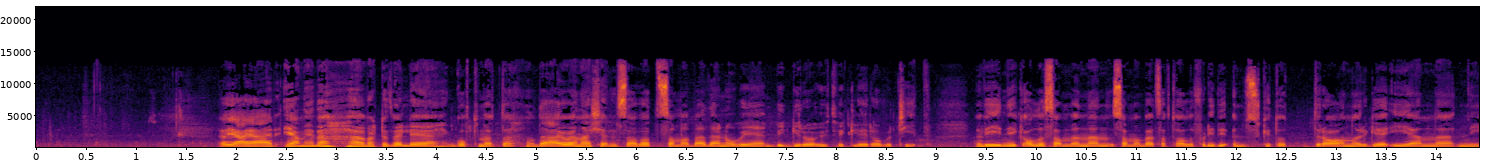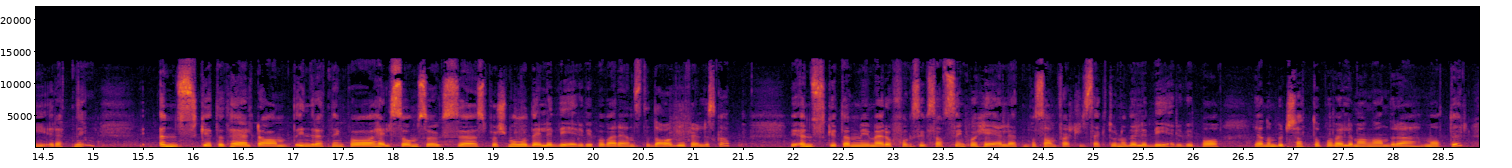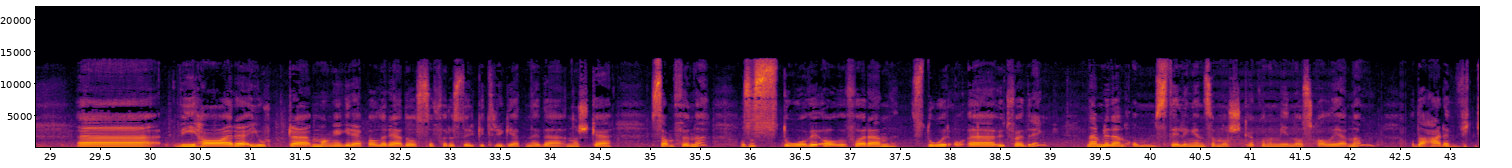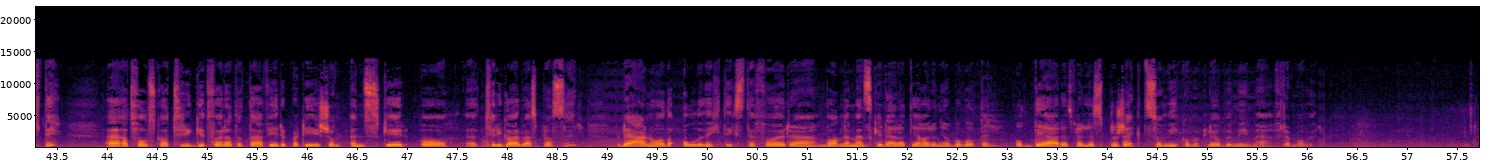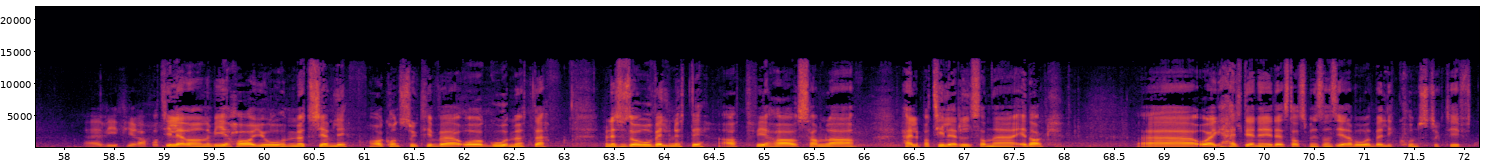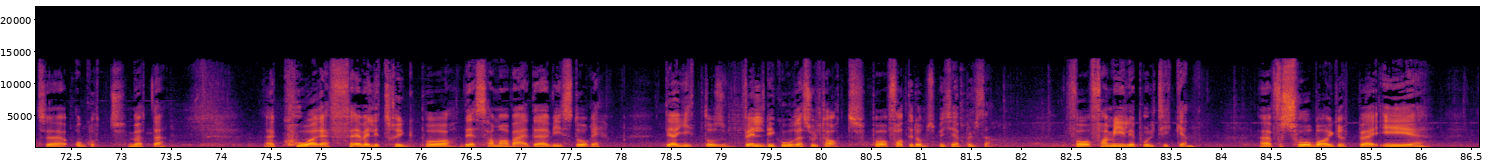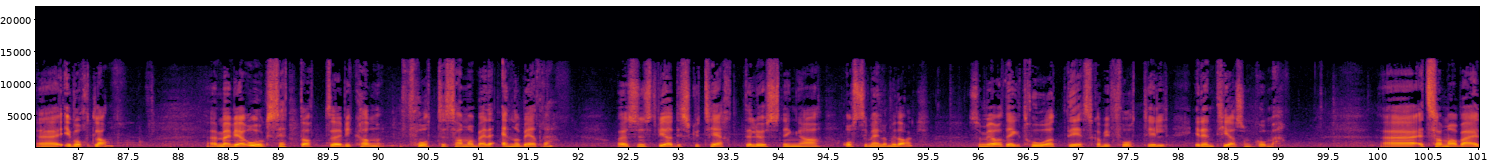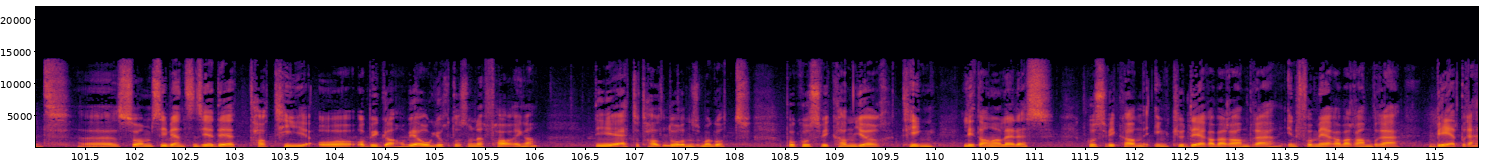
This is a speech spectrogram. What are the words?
Jeg er enig i det. Det har vært et veldig godt møte. og Det er jo en erkjennelse av at samarbeid er noe vi bygger og utvikler over tid. Men vi inngikk alle sammen en samarbeidsavtale fordi vi ønsket å dra Norge i en eh, ny retning. Vi ønsket et helt annet innretning på helse- og omsorgsspørsmål, og det leverer vi på hver eneste dag i fellesskap. Vi ønsket en mye mer offensiv satsing på helheten på samferdselssektoren, og det leverer vi på gjennom budsjett og på veldig mange andre måter. Eh, vi har gjort eh, mange grep allerede også for å styrke tryggheten i det norske samfunnet. Og så står vi overfor en stor eh, utfordring, nemlig den omstillingen som norsk økonomi nå skal igjennom. Og Da er det viktig at folk skal ha trygghet for at dette er fire partier som ønsker å trygge arbeidsplasser. For Det er noe av det aller viktigste for vanlige mennesker, det er at de har en jobb å gå til. Og det er et felles prosjekt som vi kommer til å jobbe mye med fremover. Eh, vi fire partilederne vi har jo møtes jevnlig og har konstruktive og gode møter. Men jeg syns det var veldig nyttig at vi har samla hele partiledelsene i dag. Eh, og jeg er helt enig i det statsministeren sier, det har vært et veldig konstruktivt eh, og godt møte. KrF er veldig trygg på det samarbeidet vi står i. Det har gitt oss veldig gode resultat på fattigdomsbekjempelse, for familiepolitikken, for sårbare grupper i, i vårt land. Men vi har òg sett at vi kan få til samarbeidet enda bedre. Og jeg syns vi har diskutert løsninger oss imellom i dag, som gjør at jeg tror at det skal vi få til i den tida som kommer. Eh, et samarbeid, eh, som Siv Jensen sier, det tar tid å, å bygge. og Vi har òg gjort oss noen erfaringer de ett og et halvt årene som har gått, på hvordan vi kan gjøre ting litt annerledes. Hvordan vi kan inkludere hverandre, informere hverandre bedre.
